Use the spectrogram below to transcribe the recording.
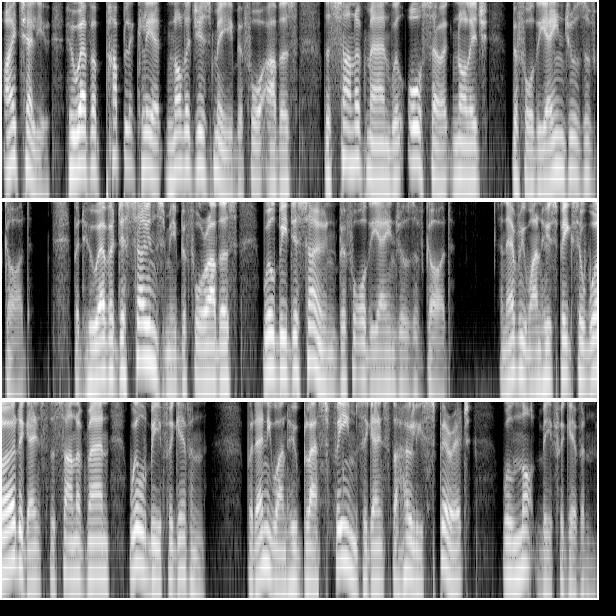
I tell you, whoever publicly acknowledges me before others, the Son of Man will also acknowledge before the angels of God. But whoever disowns me before others will be disowned before the angels of God and everyone who speaks a word against the Son of Man will be forgiven, but anyone who blasphemes against the Holy Spirit will not be forgiven.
